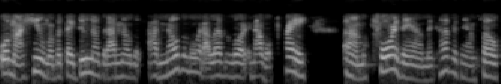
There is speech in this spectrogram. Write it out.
or my humor but they do know that I know that I know the Lord I love the Lord and I will pray um for them and cover them. So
